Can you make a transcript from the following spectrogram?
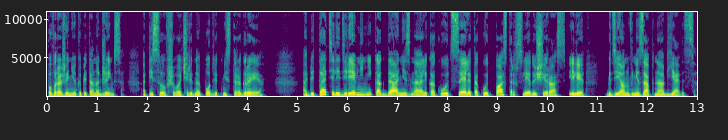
по выражению капитана Джеймса, описывавшего очередной подвиг мистера Грея. Обитатели деревни никогда не знали, какую цель атакует пастор в следующий раз или где он внезапно объявится.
